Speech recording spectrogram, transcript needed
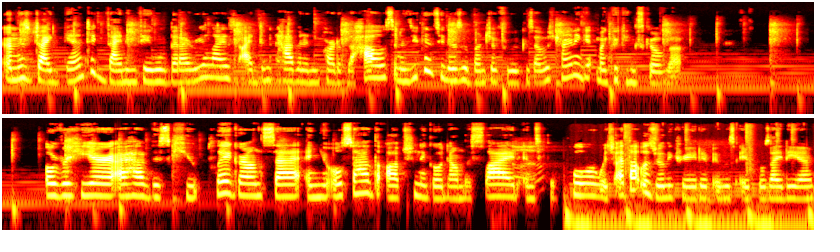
and this gigantic dining table that I realized I didn't have in any part of the house and as you can see there's a bunch of food because I was trying to get my cooking skills up. Over here, I have this cute playground set, and you also have the option to go down the slide into the pool, which I thought was really creative. It was April's idea.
